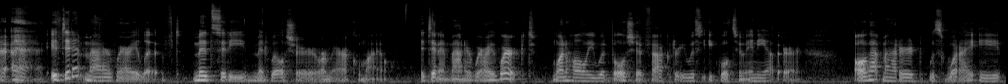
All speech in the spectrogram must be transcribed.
It didn't matter where I lived Mid City, Mid Wilshire, or Miracle Mile. It didn't matter where I worked. One Hollywood bullshit factory was equal to any other. All that mattered was what I ate,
